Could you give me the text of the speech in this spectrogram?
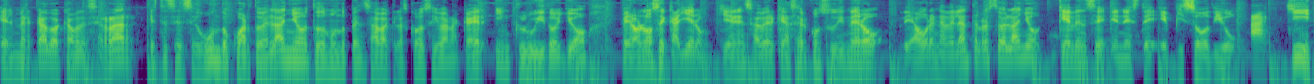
El mercado acaba de cerrar. Este es el segundo cuarto del año. Todo el mundo pensaba que las cosas se iban a caer, incluido yo, pero no se cayeron. ¿Quieren saber qué hacer con su dinero de ahora en adelante el resto del año? Quédense en este episodio aquí.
